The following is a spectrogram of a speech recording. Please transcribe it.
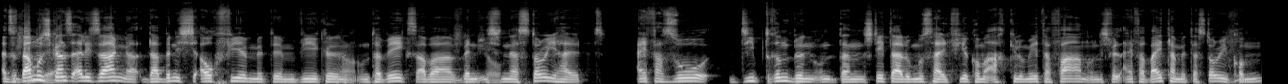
Also da muss ich ganz ehrlich sagen, da bin ich auch viel mit dem Vehicle Ja. unterwegs, aber Stimmt, wenn ich ich auch. in der Story halt einfach so deep drin bin und dann steht da, du musst halt 4,8 Kilometer fahren und ich will einfach weiter mit der Story Mhm. kommen,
